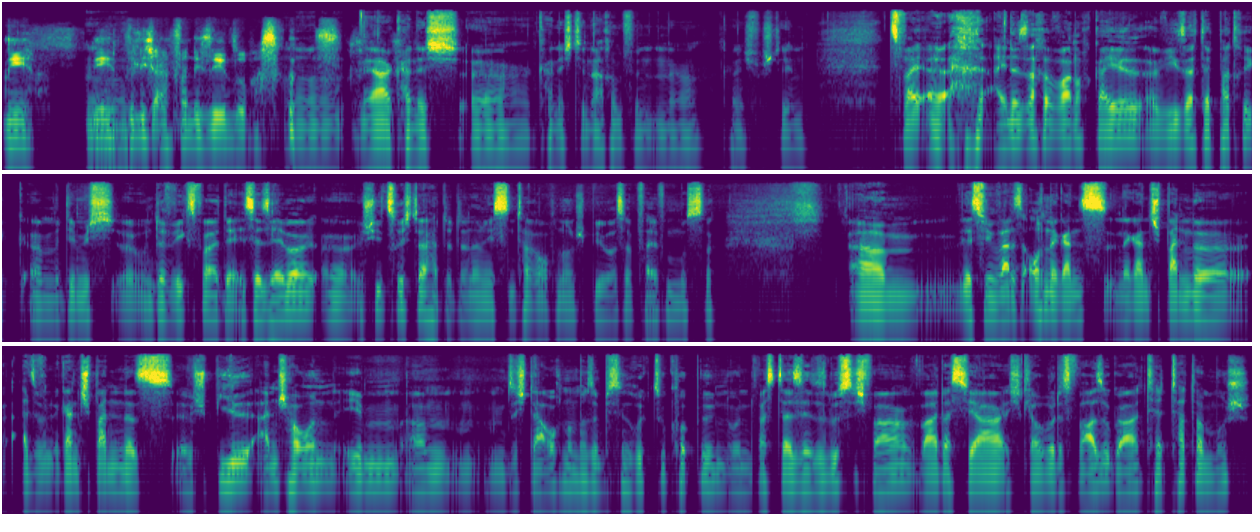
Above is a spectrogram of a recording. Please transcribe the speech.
nee, nee, mhm. will ich einfach nicht sehen, sowas. Mhm. Ja, kann ich, äh, kann ich dir nachempfinden, ja, kann ich verstehen. Zwei, äh, eine Sache war noch geil, äh, wie gesagt, der Patrick, äh, mit dem ich äh, unterwegs war, der ist ja selber Schiedsrichter, hatte dann am nächsten Tag auch noch ein Spiel, was er pfeifen musste. Ähm, deswegen war das auch eine ganz, eine ganz spannende, also ein ganz spannendes äh, Spiel anschauen, eben, ähm, um sich da auch nochmal so ein bisschen rückzukoppeln. Und was da sehr, sehr lustig war, war, dass ja, ich glaube, das war sogar Ted Tatamusch,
